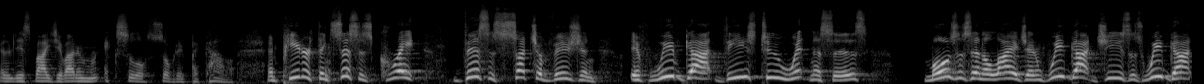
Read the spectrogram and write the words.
Él les va a llevar en un éxodo sobre el pecado. And Peter thinks this is great. This is such a vision if we've got these two witnesses, Moses and Elijah, and if we've got Jesus, we've got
